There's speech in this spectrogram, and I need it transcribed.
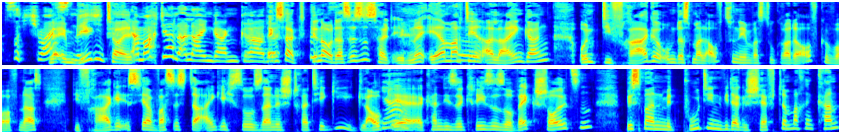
Also ich weiß Na, im nicht. Gegenteil. Er macht ja einen Alleingang gerade. Exakt, genau, das ist es halt eben. Ne? Er macht ja. den Alleingang und die Frage, um das mal aufzunehmen, was du gerade aufgeworfen hast, die Frage ist ja, was ist da eigentlich so seine Strategie? Glaubt er, er kann diese Krise so wegscholzen, bis man mit Putin wieder Geschäfte machen kann?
